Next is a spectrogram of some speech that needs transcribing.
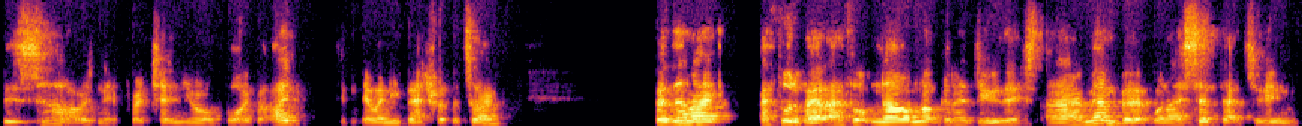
bizarre, isn't it, for a 10 year old boy? But I didn't know any better at the time. But then I, I thought about it. I thought, no, I'm not going to do this. And I remember when I said that to him,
